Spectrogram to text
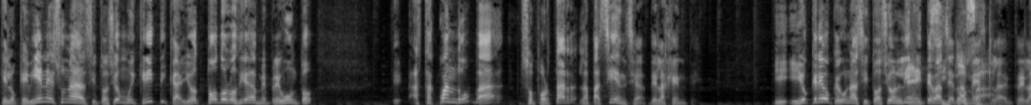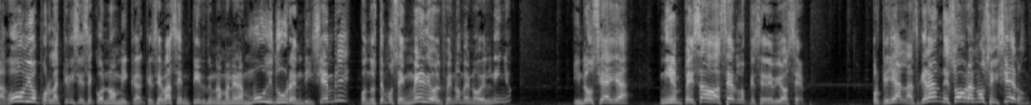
que lo que viene es una situación muy crítica. Yo todos los días me pregunto, eh, ¿hasta cuándo va soportar la paciencia de la gente? Y, yo creo que una situación límite va a ser la mezcla entre el agobio por la crisis económica que se va a sentir de una manera muy dura en diciembre, cuando estemos en medio del fenómeno del niño, y no se haya ni empezado a hacer lo que se debió hacer. Porque ya las grandes obras no se hicieron,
